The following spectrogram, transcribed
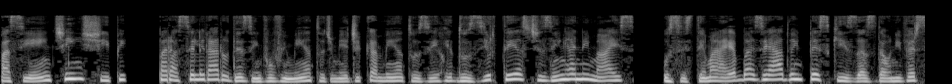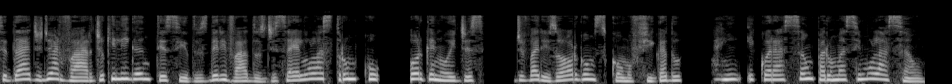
paciente em chip para acelerar o desenvolvimento de medicamentos e reduzir testes em animais. O sistema é baseado em pesquisas da Universidade de Harvard que ligam tecidos derivados de células tronco, organoides, de vários órgãos como fígado, rim e coração para uma simulação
